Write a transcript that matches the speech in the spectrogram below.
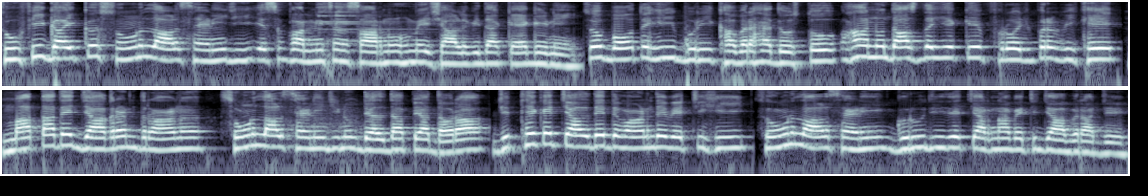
ਸੂਫੀ ਗਾਇਕ ਸੋਹਣ ਲਾਲ ਸੈਣੀ ਜੀ ਇਸ ਫਾਨੀ ਸੰਸਾਰ ਨੂੰ ਹਮੇਸ਼ਾ ਅਲਵਿਦਾ ਕਹਿ ਗਏ ਨੇ। ਸੋ ਬਹੁਤ ਹੀ ਬੁਰੀ ਖਬਰ ਹੈ ਦੋਸਤੋ। ਤੁਹਾਨੂੰ ਦੱਸ ਦਈਏ ਕਿ ਫਿਰੋਜ਼ਪੁਰ ਵਿਖੇ ਮਾਤਾ ਦੇ ਜਾਗਰਣ ਦੌਰਾਨ ਸੋਹਣ ਲਾਲ ਸੈਣੀ ਜੀ ਨੂੰ ਦਿਲ ਦਾ ਪਿਆ ਦੌਰਾ, ਜਿੱਥੇ ਕਿ ਚੱਲਦੇ ਦੀਵਾਨ ਦੇ ਵਿੱਚ ਹੀ ਸੋਹਣ ਲਾਲ ਸੈਣੀ ਗੁਰੂ ਜੀ ਦੇ ਚਰਨਾਂ ਵਿੱਚ ਜਾ ਬਿਰਾਜੇ।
